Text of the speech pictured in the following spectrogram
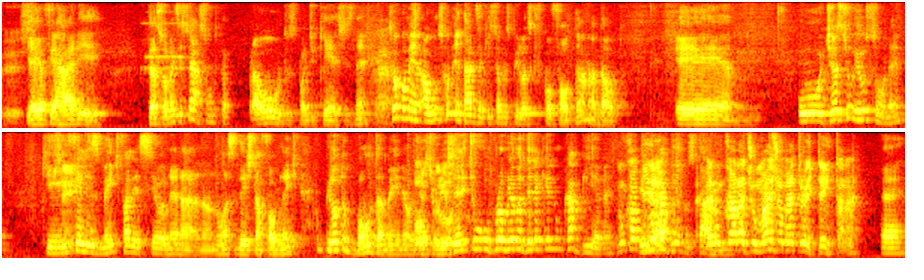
Isso. E aí a Ferrari dançou. Mas isso é assunto para outros podcasts, né? É. Só alguns comentários aqui sobre os pilotos que ficou faltando, Adalto. É... O Justin Wilson, né? Que Sim. infelizmente faleceu né, na, na, num acidente na Fórmula 1. Um piloto bom também, né? O Bom Justin. Wilson. Ele, tinha- o problema dele é que ele não cabia, né? Não cabia. Ele não cabia nos carros. Era um né? cara de mais de 1,80m, né? É,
